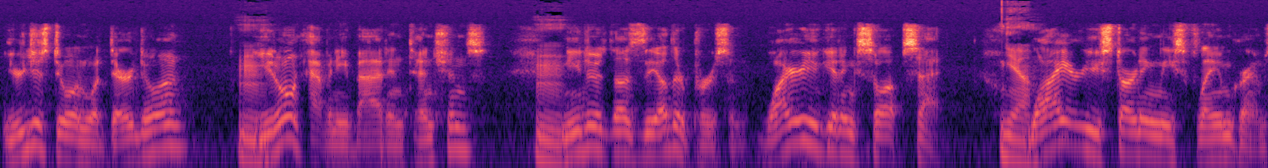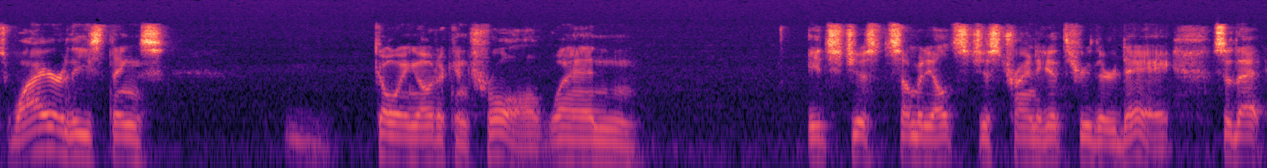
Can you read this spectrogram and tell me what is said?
you're just doing what they're doing. Mm. You don't have any bad intentions. Hmm. Neither does the other person. Why are you getting so upset? Yeah. Why are you starting these flamegrams? Why are these things going out of control when it's just somebody else just trying to get through their day? So that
